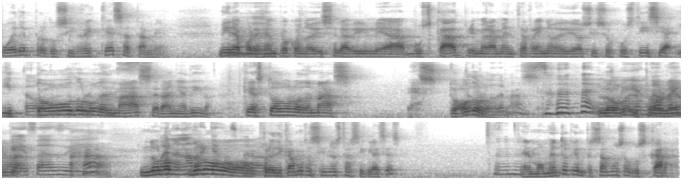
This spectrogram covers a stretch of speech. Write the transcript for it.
puede producir riqueza también. Mira, por ejemplo, cuando dice la Biblia, buscad primeramente el reino de Dios y su justicia y, todo, lo demás. será añadido. ¿Qué es todo lo demás? Es todo, lo, demás. Luego el problema... ¿No, lo, predicamos así en nuestras iglesias? El momento que empezamos a buscar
